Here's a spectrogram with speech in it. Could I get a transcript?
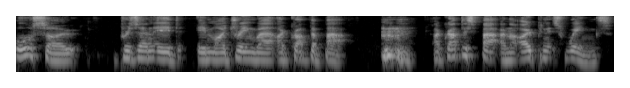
also presented in my dream where I grabbed the bat. I grab this bat and I open its wings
